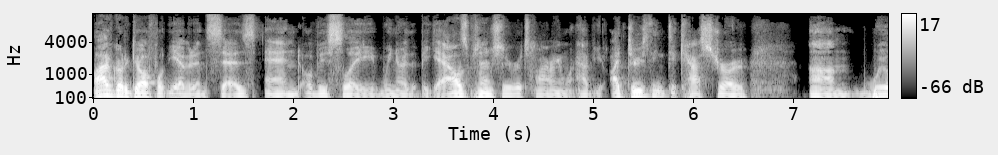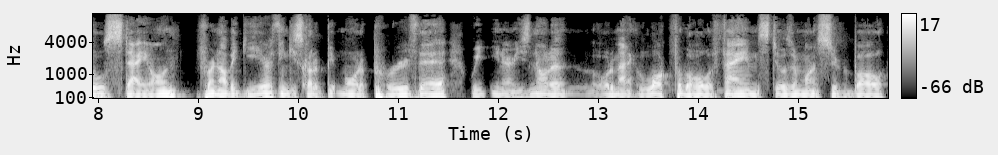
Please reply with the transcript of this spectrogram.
I've got to go off what the evidence says, and obviously we know that Big Al's potentially retiring, what have you. I do think DeCastro um, will stay on for another year. I think he's got a bit more to prove there. We, you know, he's not a automatic lock for the Hall of Fame, still doesn't want a Super Bowl.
